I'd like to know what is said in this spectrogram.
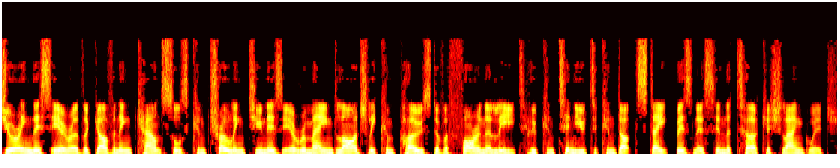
During this era the governing councils controlling Tunisia remained largely composed of a foreign elite who continued to conduct state business in the Turkish language.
